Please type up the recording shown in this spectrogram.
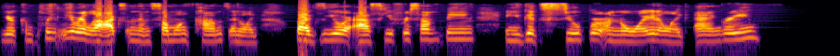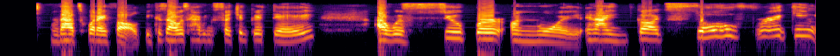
you're completely relaxed and then someone comes and like bugs you or asks you for something and you get super annoyed and like angry? That's what I felt because I was having such a good day. I was super annoyed and I got so freaking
